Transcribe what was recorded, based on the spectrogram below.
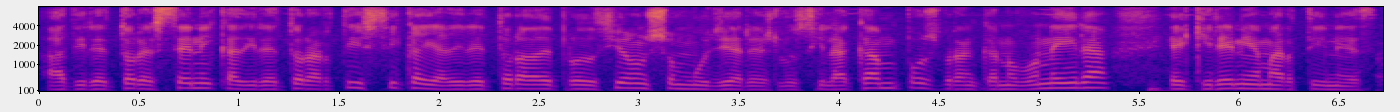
a directora escénica, a directora artística e a directora de produción son mulleres Lucila Campos, Branca Novoneira e Quirenia Martínez.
